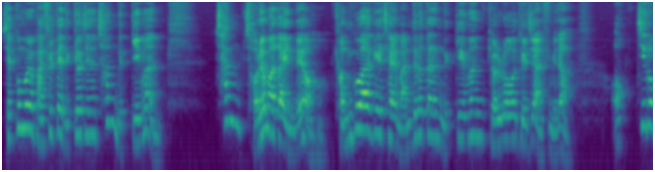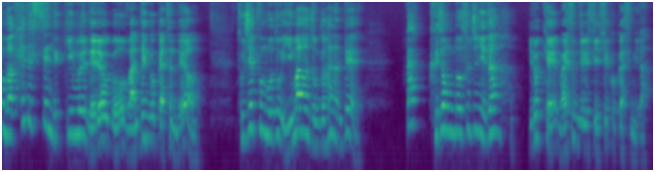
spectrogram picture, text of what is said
제품을 봤을 때 느껴지는 첫 느낌은 참 저렴하다인데요. 견고하게 잘 만들었다는 느낌은 별로 들지 않습니다. 억지로 막 헤드셋 느낌을 내려고 만든 것 같은데요. 두 제품 모두 2만원 정도 하는데 딱 그 정도 수준이다? 이렇게 말씀드릴 수 있을 것 같습니다.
